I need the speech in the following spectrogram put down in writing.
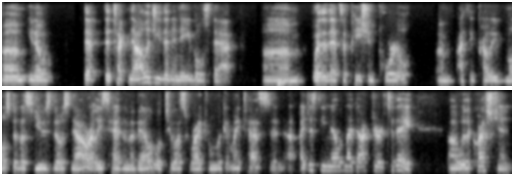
um, you know, that the technology that enables that, um, whether that's a patient portal um, I think probably most of us use those now, or at least have them available to us where I can look at my tests. And I just emailed my doctor today. uh, with a question.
